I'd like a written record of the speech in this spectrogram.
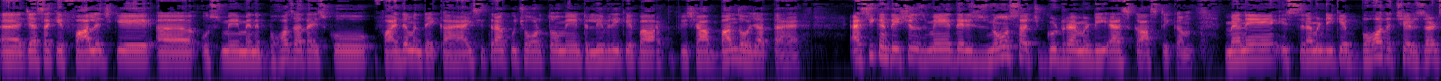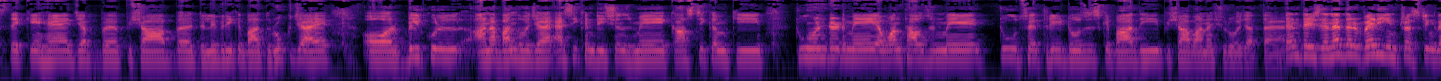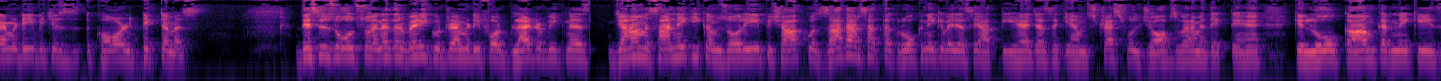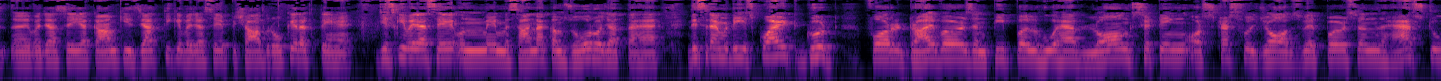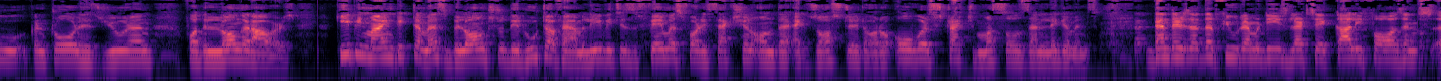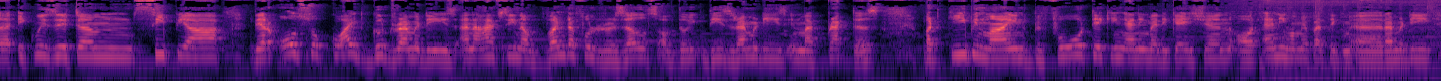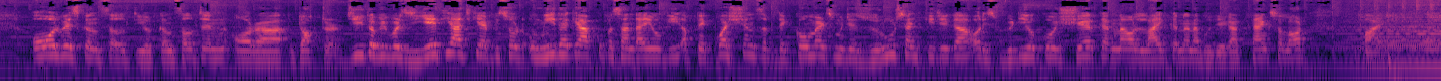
जैसा कि फालिज के uh, उसमें मैंने बहुत ज़्यादा इसको फ़ायदेमंद देखा है। इसी तरह कुछ औरतों में डिलीवरी के बाद पेशाब बंद हो जाता है। ऐसी कंडीशंस में there is no such good remedy as causticum मैंने इस रेमेडी के बहुत अच्छे रिजल्ट्स देखे हैं जब पेशाब डिलीवरी के बाद रुक जाए और बिल्कुल आना बंद हो जाए। ऐसी कंडीशंस में कास्टिकम की 200 में या 1000 में टू से थ्री डोजेस के बाद ही पेशाब आना शुरू हो जाता है। Then there is another very interesting remedy which is called dictamnus this is also another very good remedy for bladder weakness जहाँ मसाने की कमज़ोरी पेशाब को ज़्यादा अरसा तक रोकने की वजह से आती है, जैसे कि हम स्ट्रेसफुल जॉब्स वगैरह में देखते हैं कि लोग काम करने की वजह से या काम की ज्यादती की वजह से पेशाब रोके रखते हैं, जिसकी वजह से उनमें मसाना कमज़ोर हो जाता है। This remedy is quite good for drivers and people who have long sitting or stressful jobs where person has to control his urine for the longer hours Keep in mind, dictamus belongs to the ruta family, which is famous for its action on the exhausted or overstretched muscles and ligaments. Then there's other few remedies, let's say Califos and uh, Equisetum, Sepia. They're also quite good remedies and I have seen a wonderful results of the, these remedies in my practice. But keep in mind, before taking any medication or any homeopathic uh, remedy, always consult your consultant or doctor ji तो viewers ये थी आज की episode उम्मीद है कि आपको पसंद आई होगी. अपने क्वेश्चन अपने कॉमेंट्स मुझे ज़रूर सेंड कीजिएगा और इस वीडियो को शेयर करना और लाइक करना ना भूलिएगा. Thanks a lot lot bye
